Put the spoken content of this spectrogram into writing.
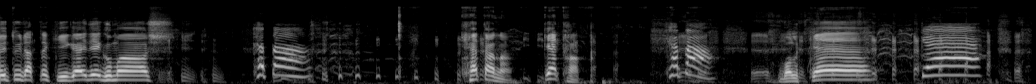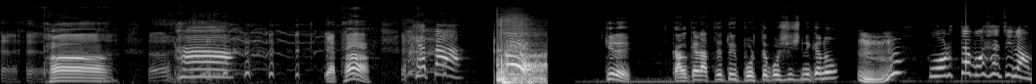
এই তুই রাত্রে কি গায়ে দিয়ে ঘুমাস? খেতা। খেতা না ক্যাথা খেতা। বল কে? কে? থা। থা। ক্যাথা খেতা। কিরে কালকে রাত্রে তুই পড়তে বসিস নি কেন পড়তে বসেছিলাম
